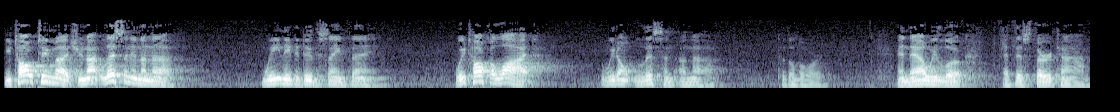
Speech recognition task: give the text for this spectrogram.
You talk too much. You're not listening enough. We need to do the same thing. We talk a lot, we don't listen enough to the Lord. And now we look at this third time.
